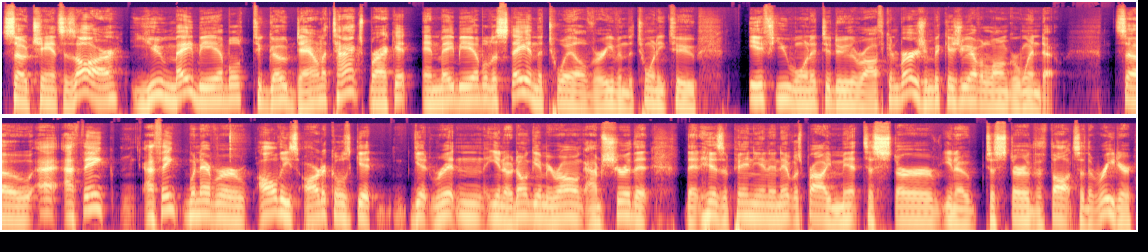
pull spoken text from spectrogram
So chances are you may be able to go down a tax bracket and may be able to stay in the 12 or even the 22 if you wanted to do the Roth conversion because you have a longer window. So I, I, think I think whenever all these articles get get written, you know, don't get me wrong, I'm sure that that his opinion and it was probably meant to stir, you know, to stir the thoughts of the reader.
